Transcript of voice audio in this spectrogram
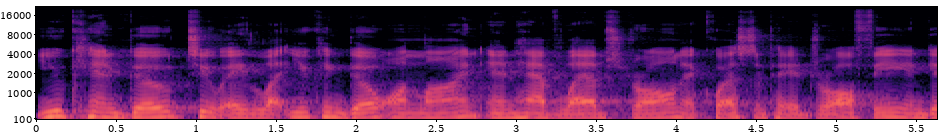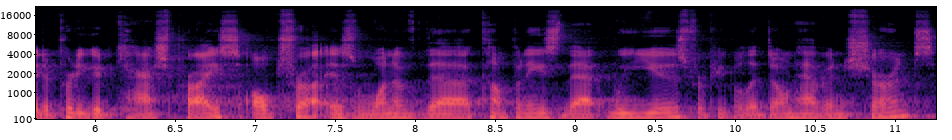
you can go to a you can go online and have labs drawn at Quest and pay a draw fee and get a pretty good cash price. Ulta is one of the companies that we use for people that don't have insurance.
